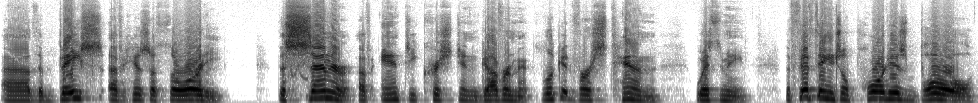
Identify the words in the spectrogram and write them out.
uh, the base of his authority, the center of anti Christian government. Look at verse 10 with me. The fifth angel poured his bowl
